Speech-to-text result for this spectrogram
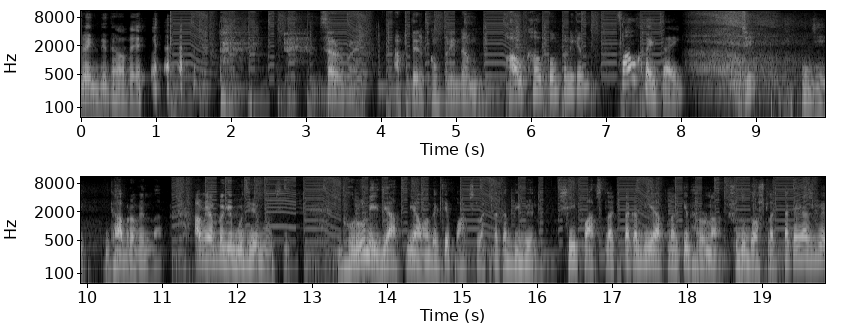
ব্রেক দিতে হবে। স্যার মানে আপনাদের কোম্পানির নাম হাউ খাও কোম্পানি কেন? ফাও খাই তাই? জি। জি ঘাবড়াবেন না। আমি আপনাকে বুঝিয়ে বলছি ধরুন এই যে আপনি আমাদেরকে পাঁচ লাখ টাকা দিবেন সেই পাঁচ লাখ টাকা দিয়ে আপনার কি ধারণা শুধু দশ লাখ টাকাই আসবে?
